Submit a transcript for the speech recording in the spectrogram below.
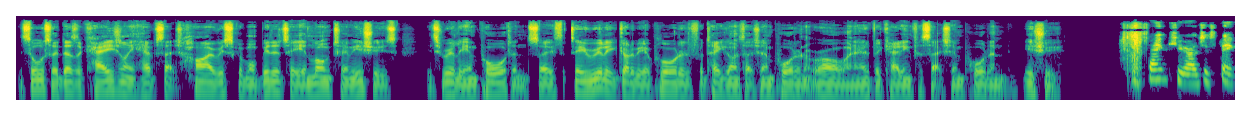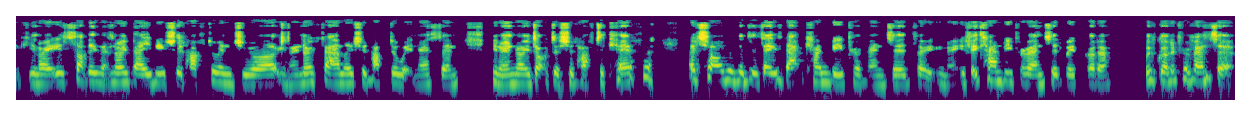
it also does occasionally have such high risk of morbidity and long term issues. It's really important. So, so you really got to be applauded for taking on such an important role and advocating for such an important issue. Thank you. I just think, you know, it's something that no baby should have to endure, you know, no family should have to witness, and, you know, no doctor should have to care for a child with a disease that can be prevented. So, you know, if it can be prevented, we've got to we've got to prevent it.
